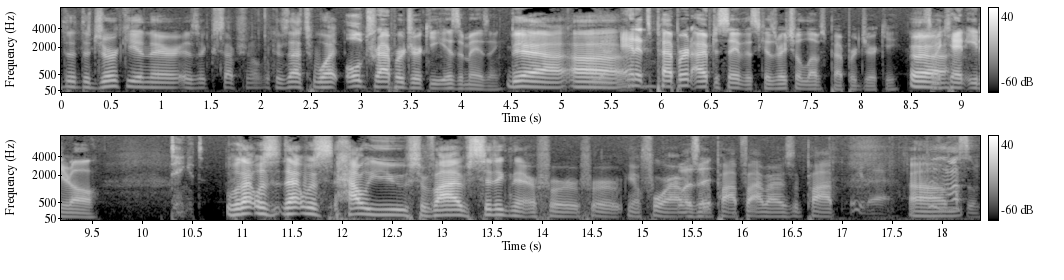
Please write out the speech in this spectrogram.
the the jerky in there is exceptional because that's what. Old Trapper jerky is amazing. Yeah. Uh, and it's peppered. I have to save this because Rachel loves peppered jerky. So I Yeah. can't eat it all. Dang it. well, that was that was how you survived sitting there for for you know four hours Was at a it? pop, five hours at a pop. Look at that. That was Um, awesome.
